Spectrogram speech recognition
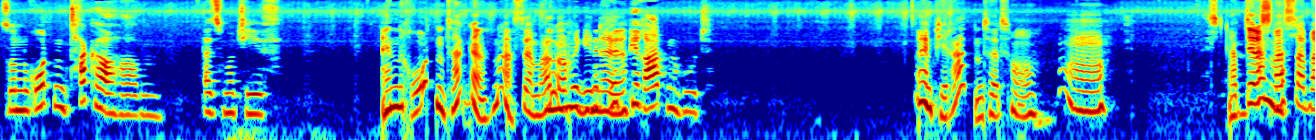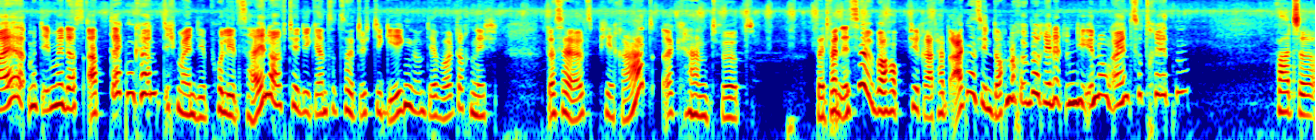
so einen roten Tacker haben als Motiv. Einen roten Tacker? Na, ist ja mal Mit, originell. mit Piratenhut. Ein Piratentattoo. Hm. Habt ihr dann was dabei, mit dem ihr das abdecken könnt? Ich meine, die Polizei läuft hier die ganze Zeit durch die Gegend und ihr wollt doch nicht, dass er als Pirat erkannt wird. Seit wann ist er überhaupt Pirat? Hat Agnes ihn doch noch überredet, in die Innung einzutreten? Warte,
